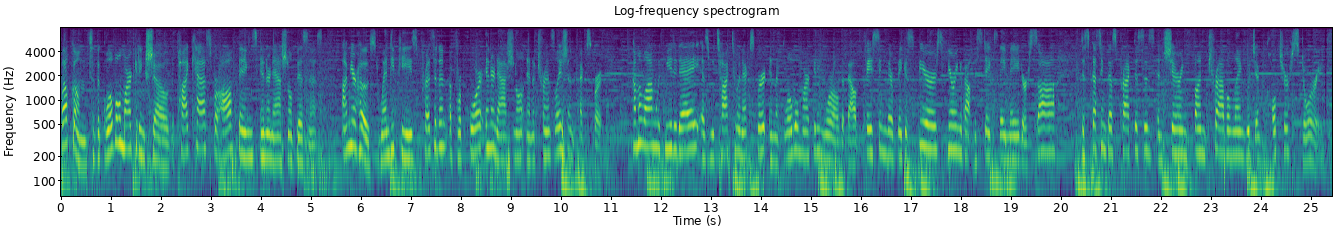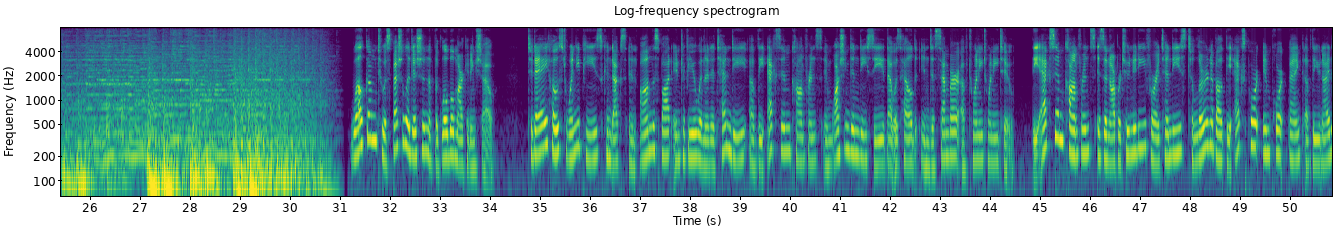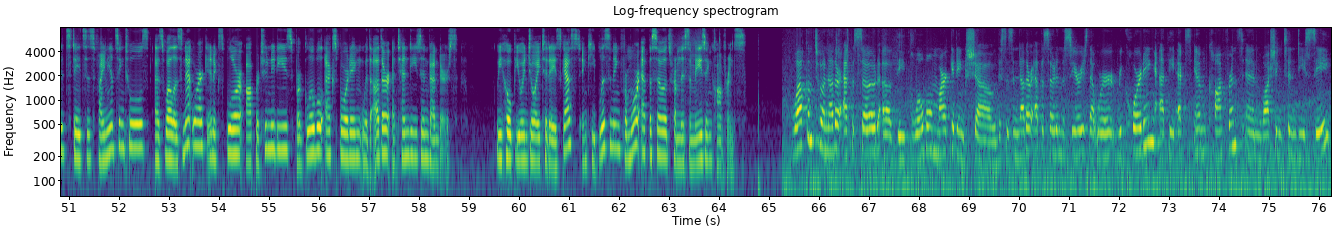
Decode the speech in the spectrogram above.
Welcome to the Global Marketing Show, the podcast for all things international business. I'm your host, Wendy Pease, president of Rapport International and a translation expert. Come along with me today as we talk to an expert in the global marketing world about facing their biggest fears, hearing about mistakes they made or saw, discussing best practices, and sharing fun travel, language, and culture stories. Welcome to a special edition of the Global Marketing Show. Today, host Wendy Pease conducts an on the spot interview with an attendee of the EXIM conference in Washington, D.C., that was held in December of 2022. The EXIM conference is an opportunity for attendees to learn about the Export Import Bank of the United States' financing tools, as well as network and explore opportunities for global exporting with other attendees and vendors. We hope you enjoy today's guest and keep listening for more episodes from this amazing conference. Welcome to another episode of the Global Marketing Show. This is another episode in the series that we're recording at the EXIM conference in Washington, D.C.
